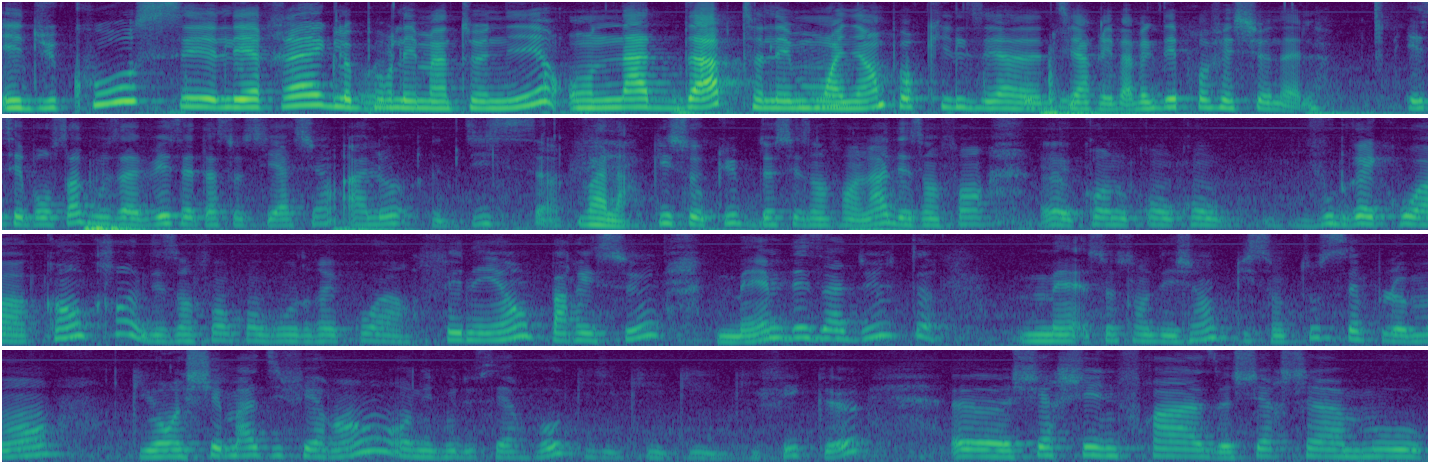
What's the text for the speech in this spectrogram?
Et du coup, c'est les règles pour Oui. les maintenir. On adapte les moyens pour qu'ils y, arrivent avec des professionnels. Et c'est pour ça que vous avez cette association Allo 10 Voilà. qui s'occupe de ces enfants-là, des enfants euh, qu'on voudrait croire cancres, des enfants qu'on voudrait croire fainéants, paresseux, même des adultes. Mais ce sont des gens qui sont tout simplement, qui ont un schéma différent au niveau du cerveau qui, qui, qui, qui fait que euh, chercher une phrase, chercher un mot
